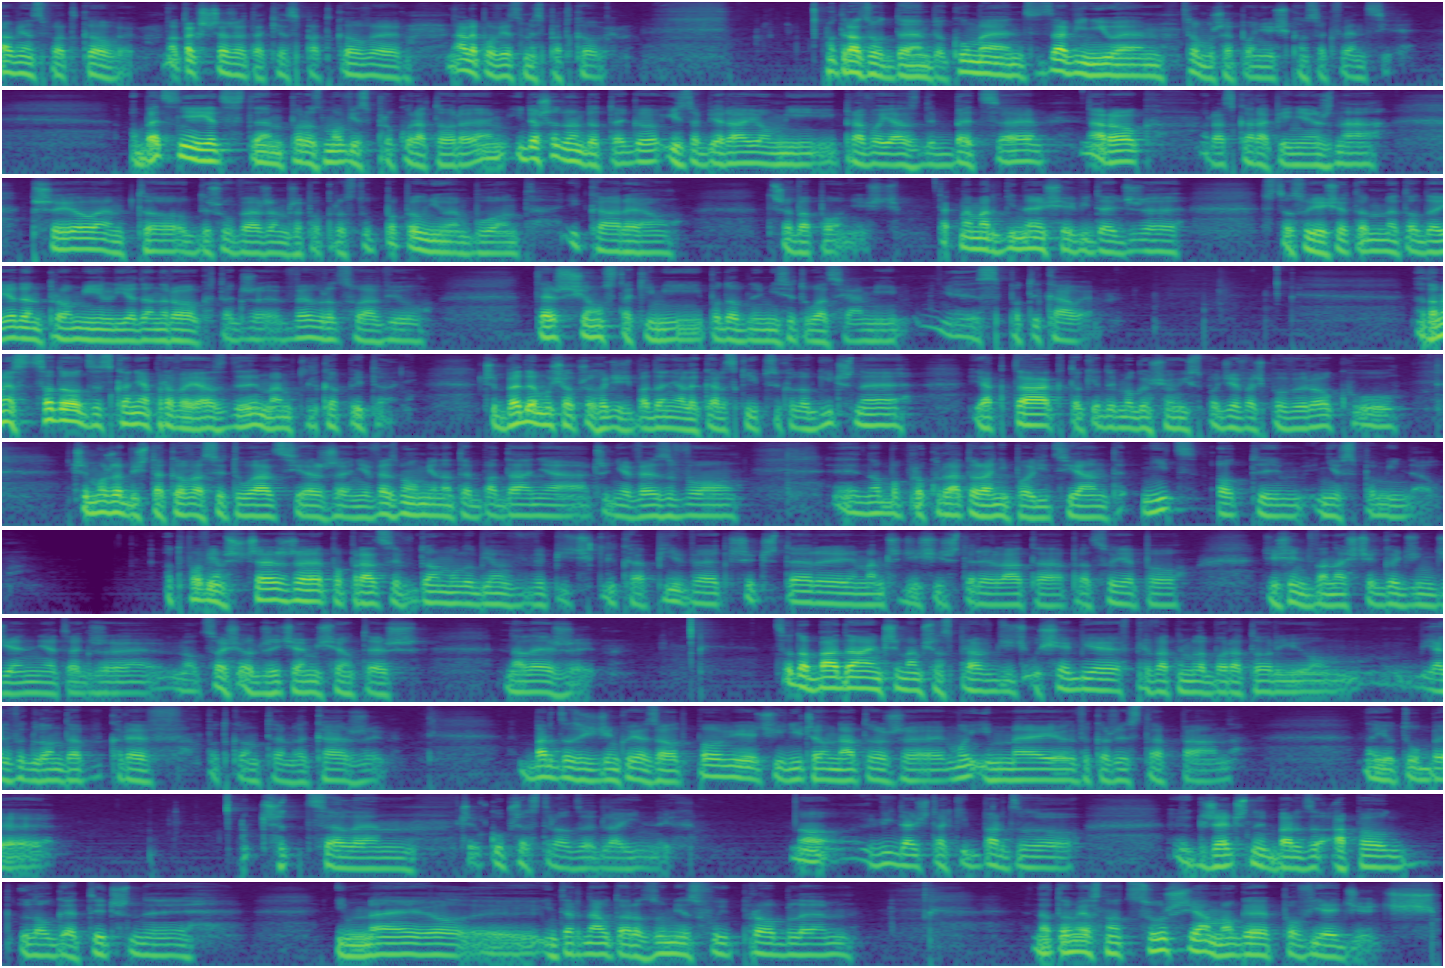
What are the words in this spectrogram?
a więc spadkowe. No tak szczerze, takie spadkowe, ale powiedzmy spadkowe. Od razu oddałem dokument, zawiniłem, to muszę ponieść konsekwencje. Obecnie jestem po rozmowie z prokuratorem i doszedłem do tego, iż zabierają mi prawo jazdy BC na rok oraz kara pieniężna. Przyjąłem to, gdyż uważam, że po prostu popełniłem błąd i karę trzeba ponieść. Tak na marginesie widać, że stosuje się tę metodę 1 promil, 1 rok, także we Wrocławiu też się z takimi podobnymi sytuacjami e, spotykałem. Natomiast co do odzyskania prawa jazdy, mam kilka pytań. Czy będę musiał przechodzić badania lekarskie i psychologiczne? Jak tak, to kiedy mogę się ich spodziewać po wyroku? Czy może być takowa sytuacja, że nie wezmą mnie na te badania, czy nie wezwą? Y, no bo prokurator ani policjant nic o tym nie wspominał. Odpowiem szczerze, po pracy w domu lubię wypić kilka piwek, 3-4, mam 34 lata, pracuję po 10-12 godzin dziennie, także no coś od życia mi się też należy. Co do badań, czy mam się sprawdzić u siebie w prywatnym laboratorium, jak wygląda krew pod kątem lekarzy. Bardzo dziękuję za odpowiedź i liczę na to, że mój e-mail wykorzysta Pan na YouTube celem, czy ku przestrodze dla innych. No, widać taki bardzo grzeczny, bardzo apologetyczny e-mail, y, internauta rozumie swój problem. Natomiast, no cóż ja mogę powiedzieć?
